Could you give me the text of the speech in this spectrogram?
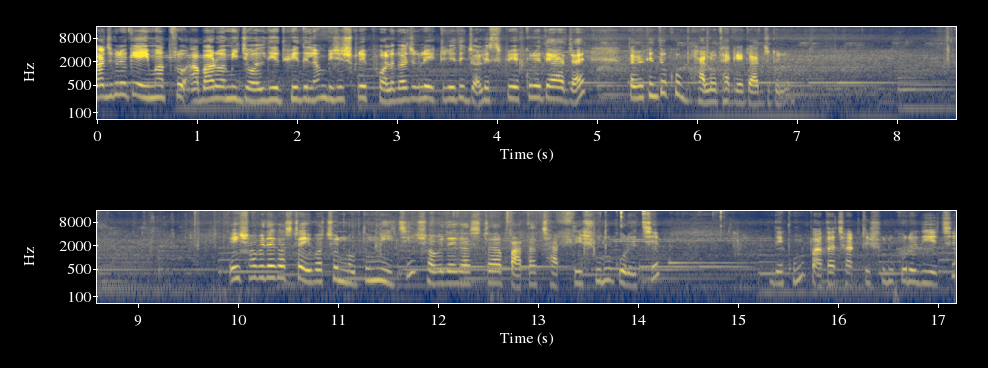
গাছগুলোকে এইমাত্র আবারও আমি জল দিয়ে ধুয়ে দিলাম। বিশেষ করে ফল গাছগুলো একটু যদি জলে স্প্রে করে দেওয়া যায়, তবে কিন্তু খুব ভালো থাকে গাছগুলো। এই সবেদা গাছটা এবছর নতুন নিয়েছি। সবেদা গাছটা পাতা ছাড়তে শুরু করেছে। দেখুন, পাতা ছাড়তে শুরু করে দিয়েছে।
